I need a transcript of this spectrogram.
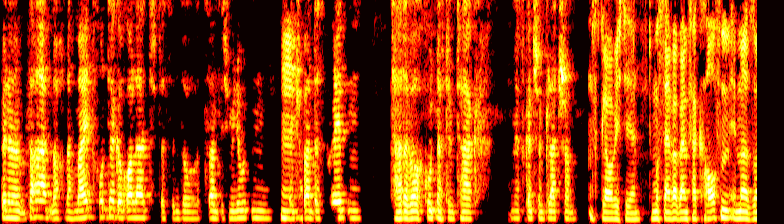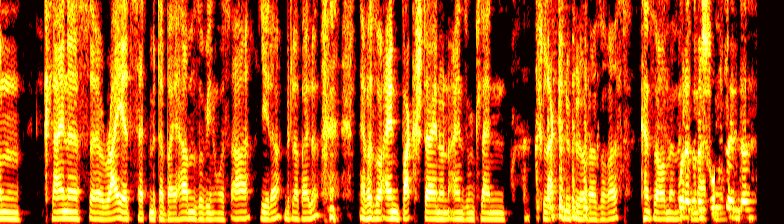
Bin mit dem Fahrrad noch nach Mainz runtergerollert. Das sind so 20 Minuten Mhm. entspanntes Treten. Tat aber auch gut nach dem Tag. Mir ist ganz schön platt schon. Das glaube ich dir. Du musst einfach beim Verkaufen immer so ein kleines äh, Riot-Set mit dabei haben, so wie in den USA jeder mittlerweile. einfach so einen Backstein und einen so einen kleinen Schlagknüppel oder sowas. Kannst du auch immer mit Oder so eine. Schrotflinte.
